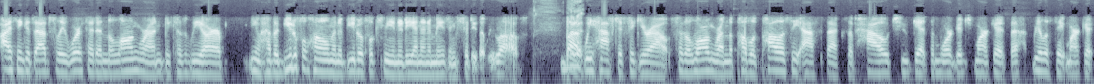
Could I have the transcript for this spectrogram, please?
I think it's absolutely worth it in the long run because we are, you know, have a beautiful home and a beautiful community and an amazing city that we love. But we have to figure out for the long run the public policy aspects of how to get the mortgage market, the real estate market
